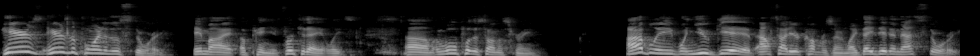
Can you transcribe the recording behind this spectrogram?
here's, here's the point of the story, in my opinion, for today at least. Um, and we'll put this on the screen. I believe when you give outside of your comfort zone, like they did in that story,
